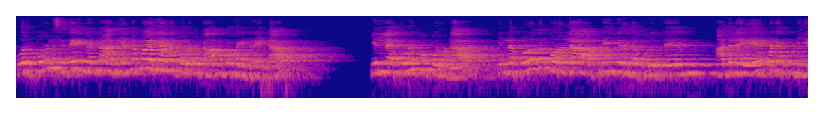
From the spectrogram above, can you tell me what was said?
ஒரு பொருள் சிதைந்தன்னா அது என்ன மாதிரியான பொருள்? கார்போஹைட்ரேட்டா இல்ல கொழுப்பு பொருளா? இல்ல புரத பொருளா? அப்படிங்கிறத பொறுத்து அதுல ஏற்படக்கூடிய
